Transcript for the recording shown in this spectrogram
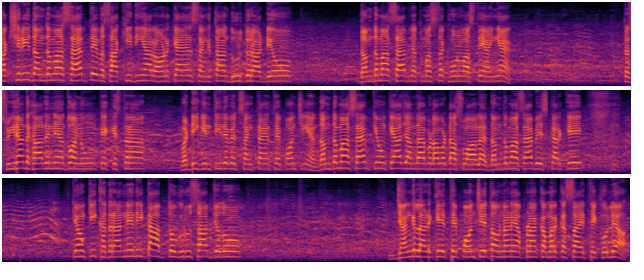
ਤਖਤ ਸ੍ਰੀ ਦਮਦਮਾ ਸਾਹਿਬ ਤੇ ਵਿਸਾਖੀ ਦੀਆਂ ਰੌਣਕਾਂ ਸੰਗਤਾਂ ਦੂਰ ਦੁਰਾਡਿਓਂ ਦਮਦਮਾ ਸਾਹਿਬ ਨਤਮਸਤਕ ਹੋਣ ਵਾਸਤੇ ਆਈਆਂ। ਤਸਵੀਰਾਂ ਦਿਖਾ ਦਿੰਨੇ ਆ ਤੁਹਾਨੂੰ ਕਿ ਕਿਸ ਤਰ੍ਹਾਂ ਵੱਡੀ ਗਿਣਤੀ ਦੇ ਵਿੱਚ ਸੰਗਤਾਂ ਇੱਥੇ ਪਹੁੰਚੀਆਂ। ਦਮਦਮਾ ਸਾਹਿਬ ਕਿਉਂ ਕਿਹਾ ਜਾਂਦਾ ਹੈ? ਬੜਾ ਵੱਡਾ ਸਵਾਲ ਹੈ। ਦਮਦਮਾ ਸਾਹਿਬ ਇਸ ਕਰਕੇ ਕਿਉਂਕਿ ਖਦਰਾਨੇ ਦੀ ਢਾਬ ਤੋਂ ਗੁਰੂ ਸਾਹਿਬ ਜਦੋਂ ਜੰਗ ਲੜ ਕੇ ਇੱਥੇ ਪਹੁੰਚੇ ਤਾਂ ਉਹਨਾਂ ਨੇ ਆਪਣਾ ਕਮਰ ਕੱਸਾ ਇੱਥੇ ਖੋਲਿਆ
